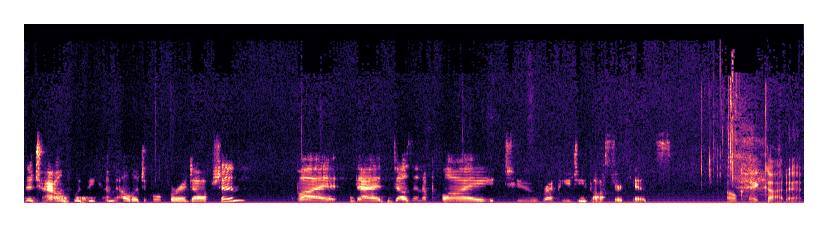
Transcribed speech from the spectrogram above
the child would become eligible for adoption. But that doesn't apply to refugee foster kids. Okay, got it.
